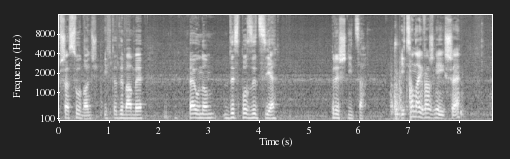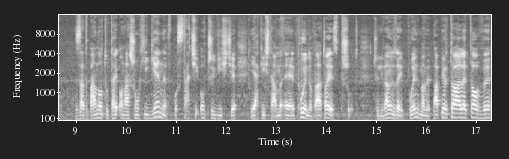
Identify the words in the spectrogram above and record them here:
przesunąć i wtedy mamy pełną dyspozycję prysznica. I co najważniejsze, zadbano tutaj o naszą higienę w postaci oczywiście jakichś tam e, płynów. A to jest przód. Czyli mamy tutaj płyn, mamy papier toaletowy,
